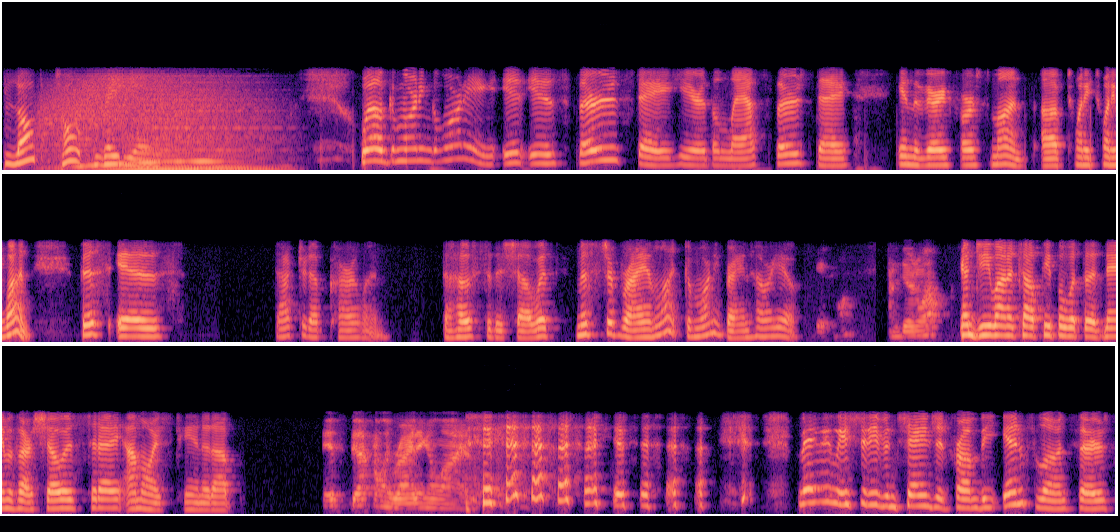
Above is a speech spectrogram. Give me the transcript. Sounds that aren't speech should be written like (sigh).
Blog Talk Radio. Well, good morning, good morning. It is Thursday here, the last Thursday in the very first month of 2021. This is Dr. Deb Carlin, the host of the show with Mr. Brian Lunt. Good morning, Brian. How are you? I'm doing well. And do you want to tell people what the name of our show is today? I'm always teeing it up. It's definitely riding a lion. (laughs) Maybe we should even change it from the influencers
